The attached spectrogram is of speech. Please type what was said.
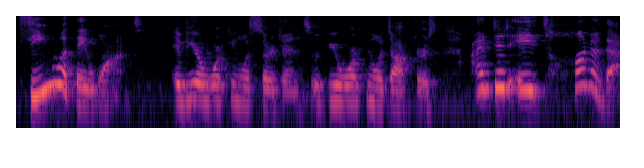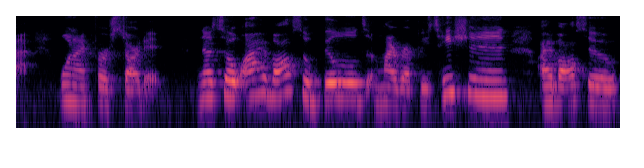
See what they want. If you're working with surgeons, if you're working with doctors, I did a ton of that when I first started. Now, so I have also built my reputation. I've also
